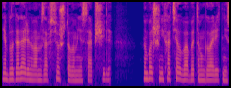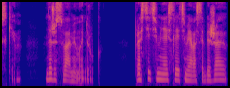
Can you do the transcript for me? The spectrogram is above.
«Я благодарен вам за все, что вы мне сообщили, но больше не хотел бы об этом говорить ни с кем, даже с вами, мой друг. Простите меня, если этим я вас обижаю,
